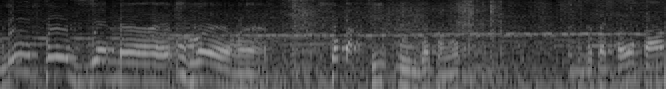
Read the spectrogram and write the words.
Les deuxièmes euh, ouvreurs euh, sont partis. Nous attendons. Nous attaquerons par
